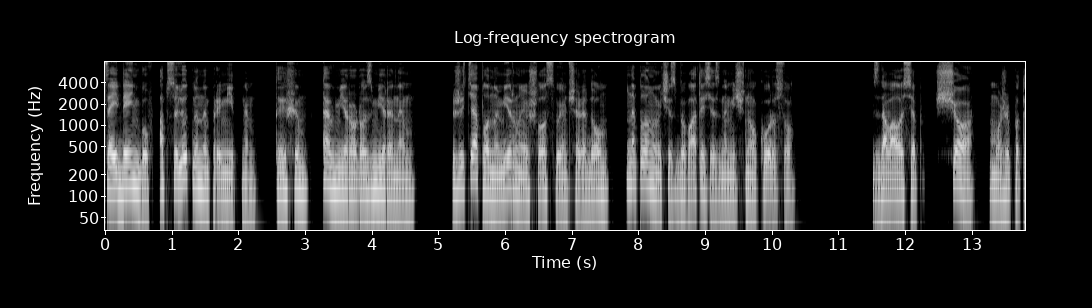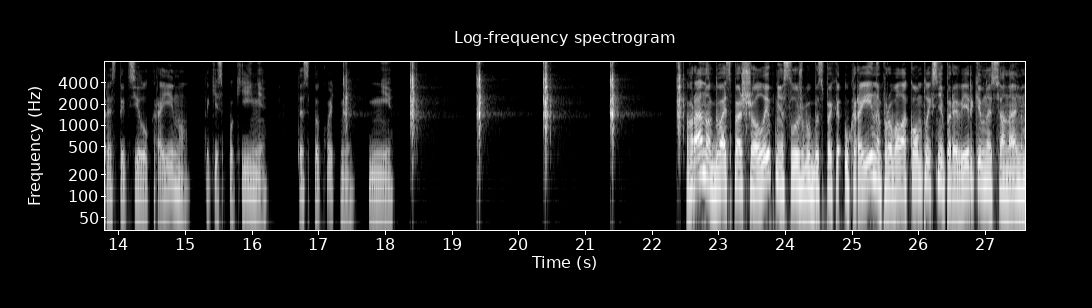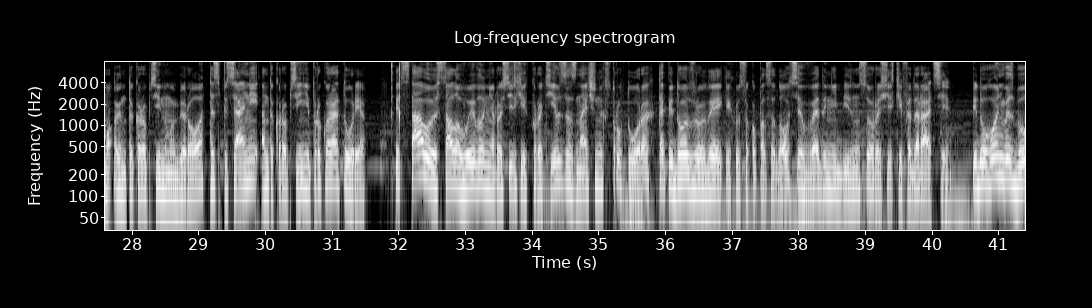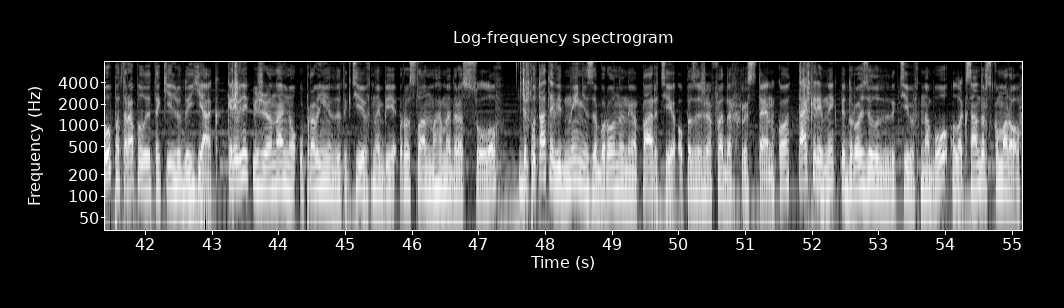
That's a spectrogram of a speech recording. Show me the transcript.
Цей день був абсолютно непримітним, тихим та в міру розміреним. Життя планомірно йшло своїм чередом, не плануючи збиватися з намічного курсу. Здавалося б, що може потрясти цілу країну такі спокійні та спекотні дні. В ранок 21 липня Служба безпеки України провела комплексні перевірки в Національному антикорупційному бюро та спеціальній антикорупційній прокуратурі. Підставою стало виявлення російських кротів в зазначених структурах та підозрою деяких високопосадовців в бізнесу в Російській Федерації. Під огонь в СБУ потрапили такі люди, як керівник міжрегіонального управління детективів НАБІ Руслан Магомед Расулов, депутати від нині забороненої партії ОПЗЖ Федор Христенко та керівник підрозділу детективів НАБУ Олександр Скомаров.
